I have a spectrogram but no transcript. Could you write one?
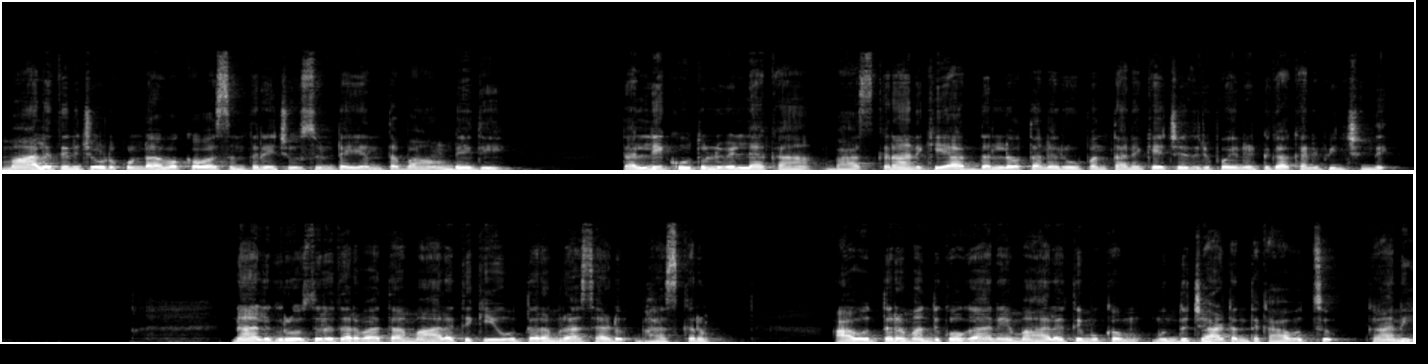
మాలతిని చూడకుండా ఒక వసంతని చూసుంటే ఎంత బాగుండేది తల్లి కూతుళ్ళు వెళ్ళాక భాస్కరానికి అద్దంలో తన రూపం తనకే చెదిరిపోయినట్టుగా కనిపించింది. నాలుగు రోజుల తర్వాత మాలతికి ఉత్తరం రాశాడు భాస్కరం. ఆ ఉత్తరం అందుకోగానే మాలతి ముఖం ముందు చాటంత కావచ్చు. కానీ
